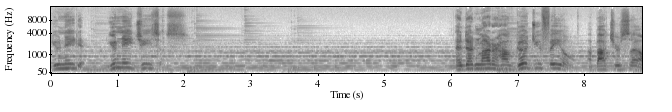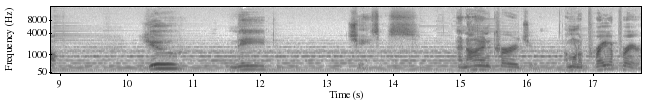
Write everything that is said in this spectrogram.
You need it. You need Jesus. It doesn't matter how good you feel about yourself. You need Jesus. And I encourage you, I'm going to pray a prayer,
